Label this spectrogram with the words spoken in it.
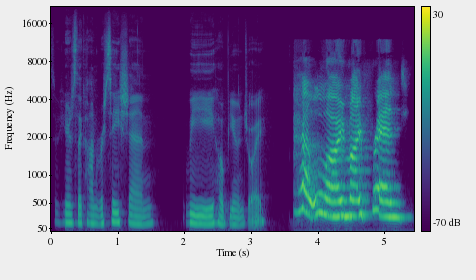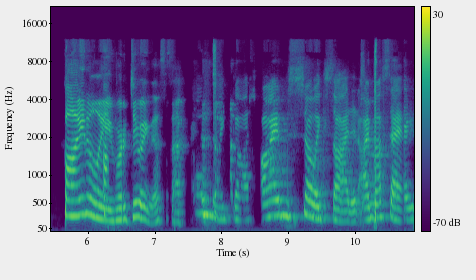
So here's the conversation. We hope you enjoy. Hello, my friend. Finally, we're doing this. oh my gosh, I'm so excited. I must say,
